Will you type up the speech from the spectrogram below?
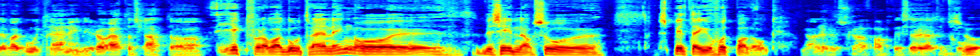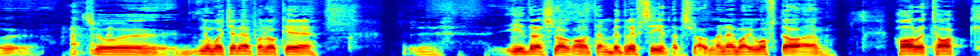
det var god trening, du da rett og slett? Og... Gikk for det var god trening, og uh, ved siden av så uh, spilte jeg jo fotball òg. Ja, det husker jeg faktisk. Det er helt utrolig. Så, så uh, nå var ikke det på noe idrettslag annet enn bedriftsidrettslag, men det var jo ofte harde tak.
